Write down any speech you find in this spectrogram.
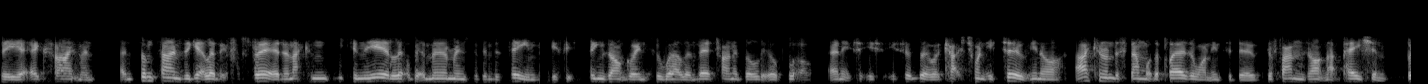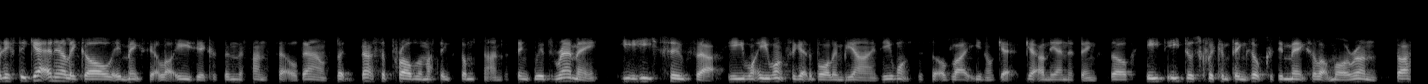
see excitement and sometimes they get a little bit frustrated, and I can you can hear a little bit of murmurings within the team if it, things aren't going too well, and they're trying to build it up slow, and it's it's, it's a bit of a catch twenty two. You know, I can understand what the players are wanting to do. The fans aren't that patient, but if they get an early goal, it makes it a lot easier because then the fans settle down. But that's the problem I think sometimes. I think with Remy, he, he suits that. He he wants to get the ball in behind. He wants to sort of like you know get get on the end of things. So he he does quicken things up because he makes a lot more runs. So I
